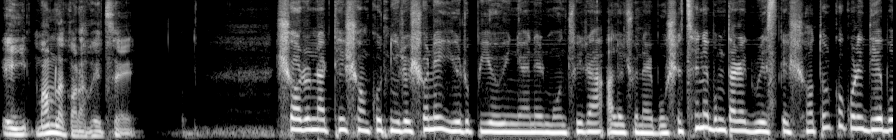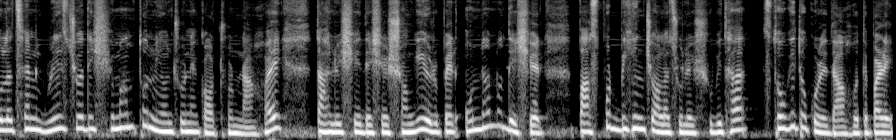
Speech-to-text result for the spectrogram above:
এই মামলা করা হয়েছে। শরণার্থী সংকট নিরসনে ইউরোপীয় ইউনিয়নের মন্ত্রীরা আলোচনায় বসেছেন এবং তারা গ্রিসকে সতর্ক করে দিয়ে বলেছেন, গ্রিস যদি সীমান্ত নিয়ন্ত্রণে কঠোর না হয়, তাহলে সে দেশের সঙ্গে ইউরোপের অন্যান্য দেশের পাসপোর্টবিহীন চলাচলের সুবিধা স্থগিত করে দেওয়া হতে পারে।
